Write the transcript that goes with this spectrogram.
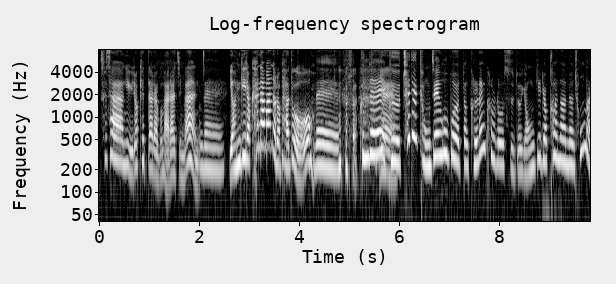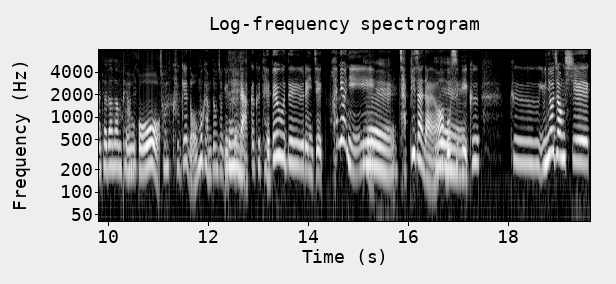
수상이 유력했다라고 말하지만 네. 연기력 하나만으로 봐도 네. 근데 예. 그 최대 경쟁 후보였던 글렌 클로스도 연기력 하나면 정말 대단한 배우고 전 그게 너무 감동적이었는데 네. 아까 그 대배우들의 이제 화면이 예. 잡히잖아요. 예. 모습이 그그 그 윤여정 씨의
